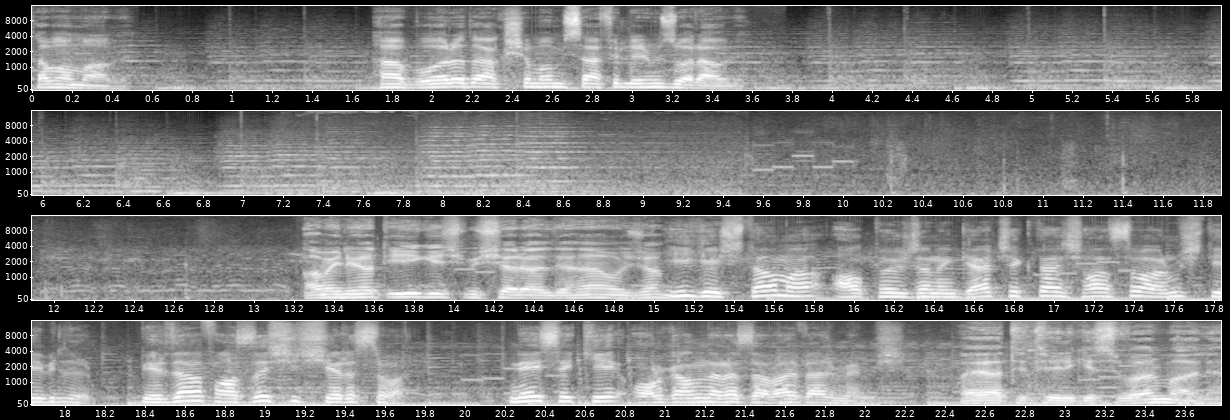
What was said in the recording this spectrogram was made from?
Tamam abi. Ha bu arada akşama misafirlerimiz var abi. Ameliyat iyi geçmiş herhalde ha hocam. İyi geçti ama Alpay Hoca'nın gerçekten şansı varmış diyebilirim. Birden fazla şiş yarası var. Neyse ki organlara zarar vermemiş. Hayati tehlikesi var mı hala?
